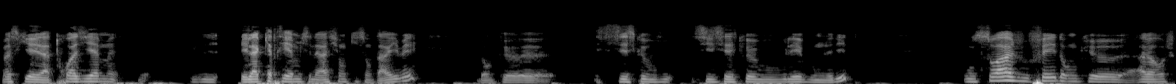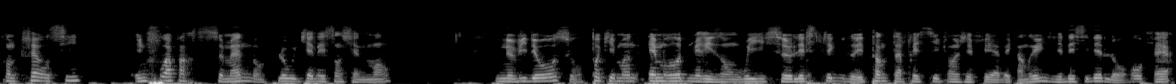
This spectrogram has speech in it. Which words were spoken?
Parce qu'il y a la troisième et la quatrième génération qui sont arrivées. Donc c'est ce que vous, si c'est ce que vous voulez, vous me le dites. Ou soit je vous fais donc, alors je compte faire aussi une fois par semaine, donc le week-end essentiellement, une vidéo sur Pokémon Emerald Mérison. Oui, ce let's play que vous avez tant apprécié quand j'ai fait avec André, j'ai décidé de le refaire.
